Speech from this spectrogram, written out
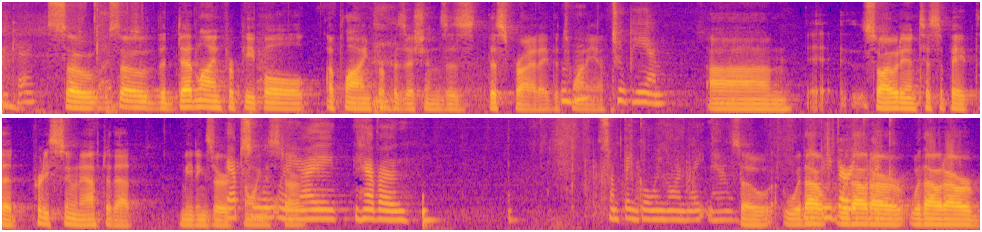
Okay? So, so the deadline for people applying for positions is this Friday, the Mhm. 20th. 2 PM. Um, So I would anticipate that pretty soon after that, meetings are going to Absolutely. start. I have a, something going on right now. So without, be very without our, without our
